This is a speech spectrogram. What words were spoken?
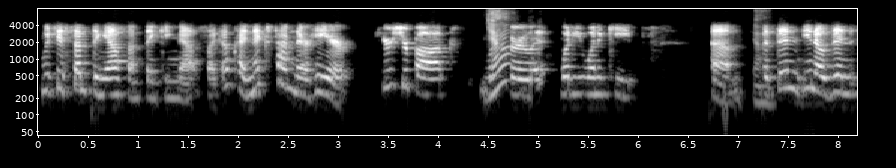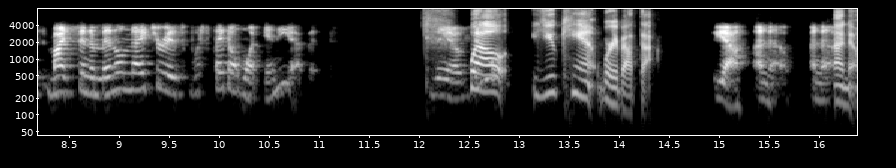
which is something else I'm thinking now. It's like, okay, next time they're here, here's your box. Look Yeah. through it. What do you want to keep? Um, Yeah. But then, you know, then my sentimental nature is, what if they don't want any of it? You know, Well, you can't worry about that. yeah, I know, I know. I know.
